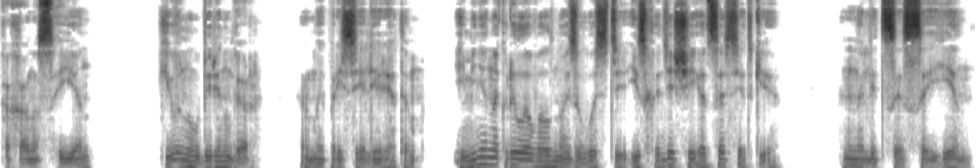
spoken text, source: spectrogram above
Кахана Саен, кивнул Берингар. Мы присели рядом, и меня накрыло волной злости, исходящей от соседки. На лице Сайен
